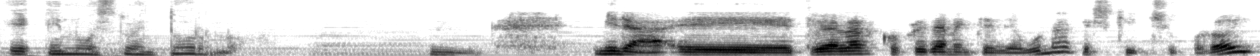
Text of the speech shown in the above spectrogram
eh, en nuestro entorno? Mm. Mira, eh, te voy a hablar concretamente de una, que es Kintsukuroi,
